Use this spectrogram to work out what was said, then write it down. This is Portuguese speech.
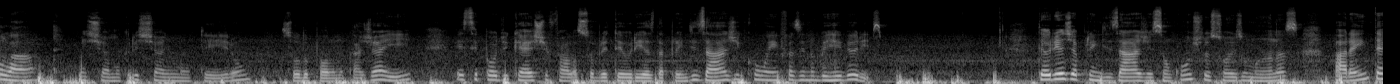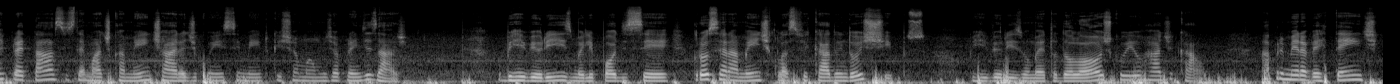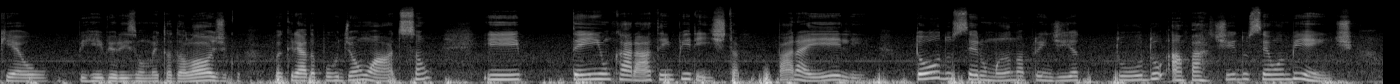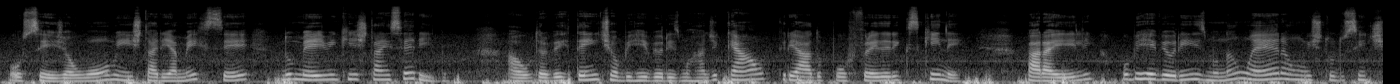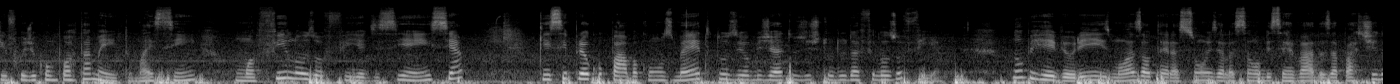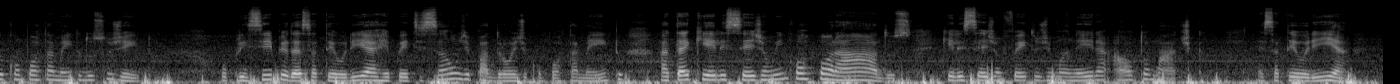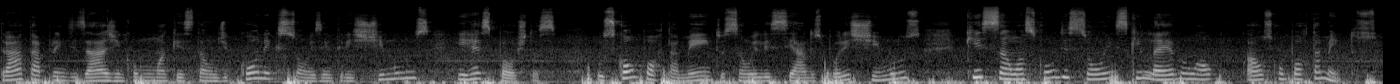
Olá, me chamo Cristiane Monteiro, sou do Polo Mucajaí. Esse podcast fala sobre teorias da aprendizagem com ênfase no behaviorismo. Teorias de aprendizagem são construções humanas para interpretar sistematicamente a área de conhecimento que chamamos de aprendizagem. O behaviorismo ele pode ser grosseiramente classificado em dois tipos: o behaviorismo metodológico e o radical. A primeira vertente, que é o behaviorismo metodológico foi criada por John Watson e tem um caráter empirista. Para ele, todo ser humano aprendia tudo a partir do seu ambiente, ou seja, o homem estaria à mercê do meio em que está inserido. A outra vertente é o behaviorismo radical, criado por Frederick Skinner. Para ele, o behaviorismo não era um estudo científico de comportamento, mas sim uma filosofia de ciência que se preocupava com os métodos e objetos de estudo da filosofia. No behaviorismo, as alterações elas são observadas a partir do comportamento do sujeito. O princípio dessa teoria é a repetição de padrões de comportamento até que eles sejam incorporados, que eles sejam feitos de maneira automática. Essa teoria trata a aprendizagem como uma questão de conexões entre estímulos e respostas. Os comportamentos são eliciados por estímulos, que são as condições que levam ao, aos comportamentos.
